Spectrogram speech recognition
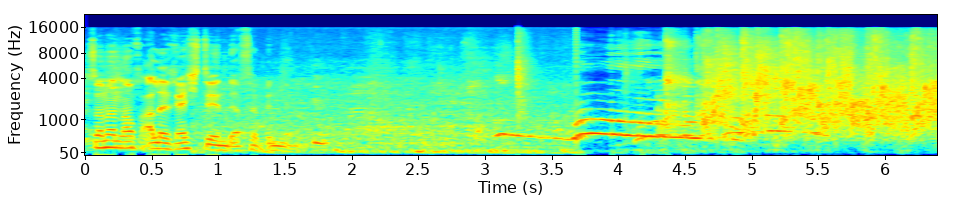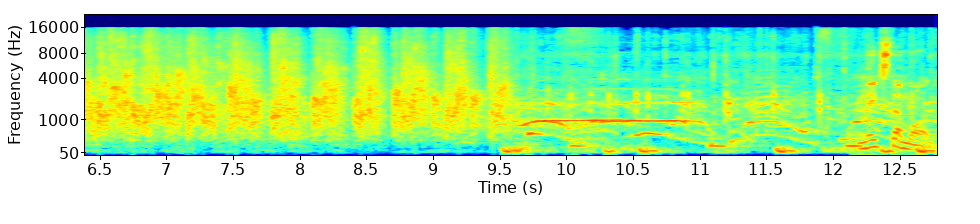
sondern auch alle Rechte in der Verbindung. Nächster Morgen.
